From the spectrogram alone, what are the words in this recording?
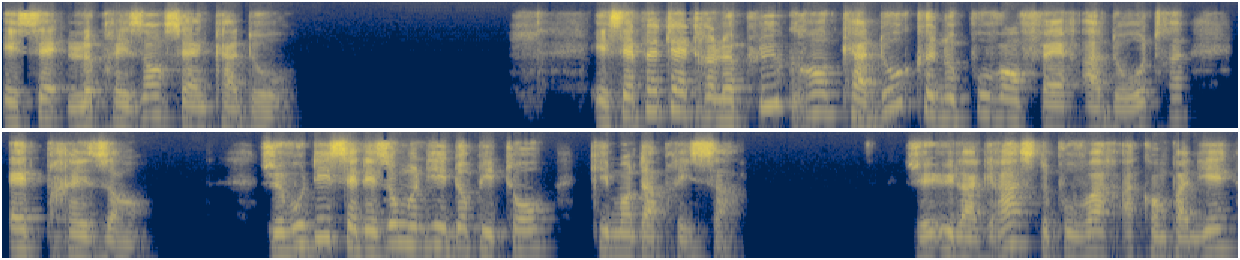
et c'est le présent, c'est un cadeau. Et c'est peut-être le plus grand cadeau que nous pouvons faire à d'autres, être présent. Je vous dis, c'est des aumôniers d'hôpitaux qui m'ont appris ça. J'ai eu la grâce de pouvoir accompagner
